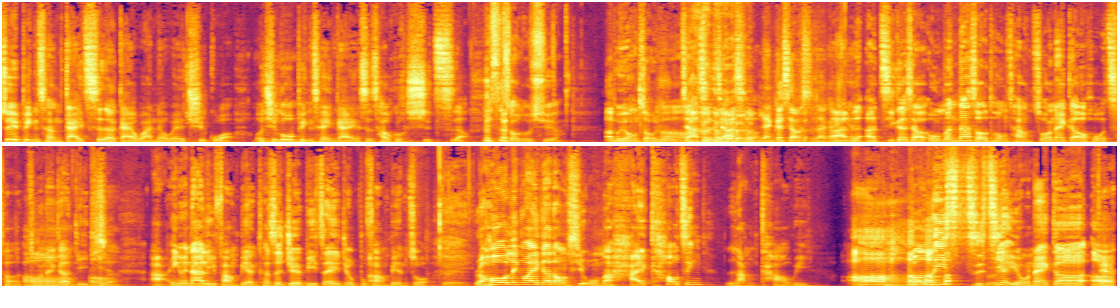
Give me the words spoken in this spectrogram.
所以冰城该吃的、该玩的我也去过。我去过冰城，应该也是超过十次哦，也是走路去啊，不用走路，哦驾车驾车 两个小时大概啊几个小时。我们那时候通常坐那个火车，坐那个地铁哦啊，因为那里方便。可是绝壁这里就不方便坐。对，然后另外一个东西，我们还靠近朗卡威。哦，Belize 直接有那个呃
